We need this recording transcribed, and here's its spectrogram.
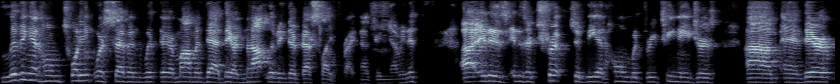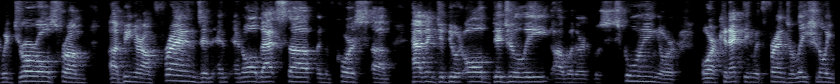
living at home 24 7 with their mom and dad. They are not living their best life right now, Jimmy. I mean, it, uh, it is it is a trip to be at home with three teenagers um, and their withdrawals from uh, being around friends and, and, and all that stuff. And of course, um, having to do it all digitally, uh, whether it was schooling or, or connecting with friends relationally.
